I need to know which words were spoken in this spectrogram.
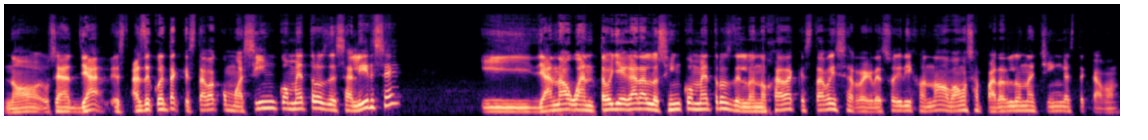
No, o sea, ya, haz de cuenta que estaba como a cinco metros de salirse y ya no aguantó llegar a los cinco metros de lo enojada que estaba y se regresó y dijo, no, vamos a pararle una chinga a este cabrón.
